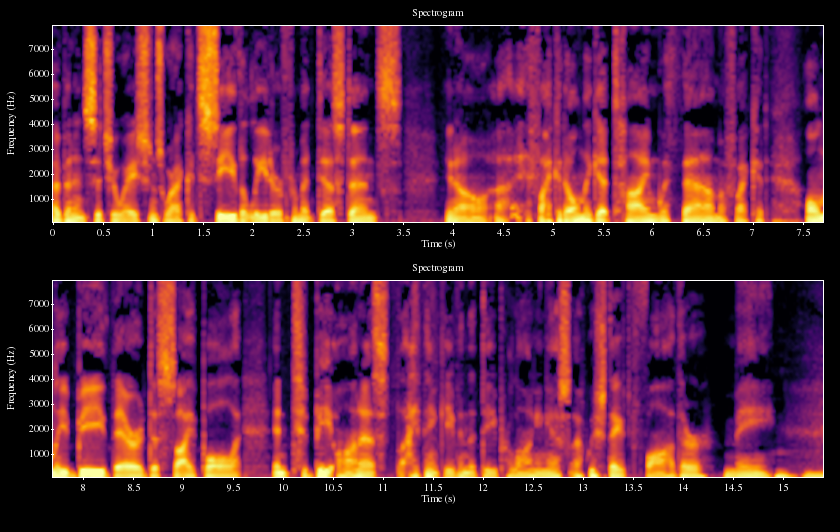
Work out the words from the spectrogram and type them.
I've been in situations where I could see the leader from a distance. You know, uh, if I could only get time with them, if I could only be their disciple. And to be honest, I think even the deeper longing is I wish they'd father me. Mm-hmm.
